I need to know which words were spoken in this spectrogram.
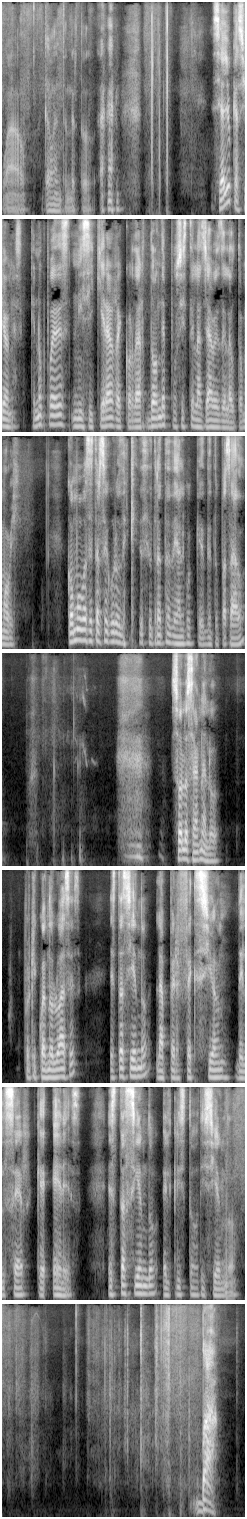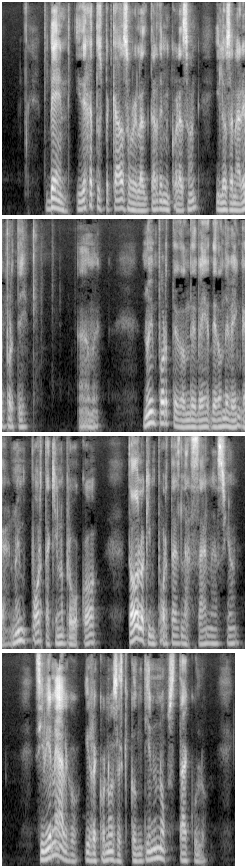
Wow, acabo de entender todo. si hay ocasiones que no puedes ni siquiera recordar dónde pusiste las llaves del automóvil, ¿Cómo vas a estar seguro de que se trata de algo que de tu pasado? Solo sánalo, porque cuando lo haces, estás siendo la perfección del ser que eres. Estás siendo el Cristo diciendo, va, ven y deja tus pecados sobre el altar de mi corazón y los sanaré por ti. Amén. No importa de dónde, de dónde venga, no importa quién lo provocó, todo lo que importa es la sanación. Si viene algo y reconoces que contiene un obstáculo,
